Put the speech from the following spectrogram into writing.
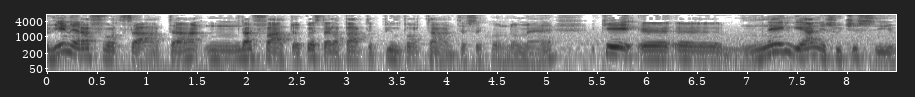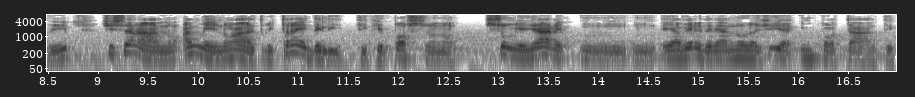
viene rafforzata mh, dal fatto, e questa è la parte più importante secondo me, che eh, eh negli anni successivi ci saranno almeno altri tre delitti che possono somigliare mh, e avere delle analogie importanti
